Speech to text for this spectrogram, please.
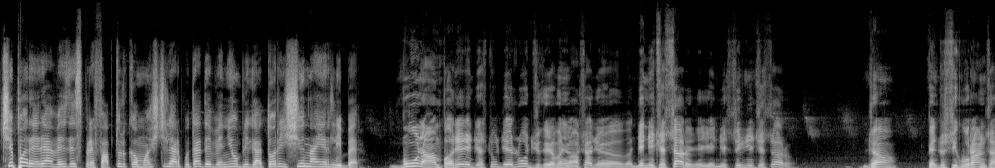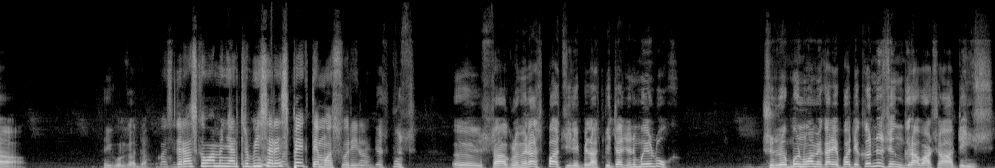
Ce părere aveți despre faptul că măștile ar putea deveni obligatorii și în aer liber? Bună, am părere destul de logică, așa, de, de necesară, e strict necesară. Da, pentru siguranța, sigur că da. Considerați că oamenii ar trebui să respecte măsurile? Am de spus, ă, s-a aglomerat spațiile pe la spital, nu mai e loc. Și rămân oameni care poate că nu sunt grav așa atinși,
